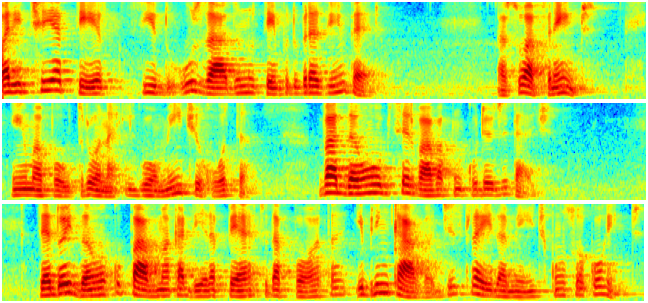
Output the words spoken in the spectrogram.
parecia ter sido usado no tempo do Brasil Império. À sua frente, em uma poltrona igualmente rota, Vadão observava com curiosidade. Zé Doidão ocupava uma cadeira perto da porta e brincava distraidamente com sua corrente.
